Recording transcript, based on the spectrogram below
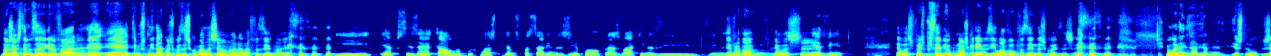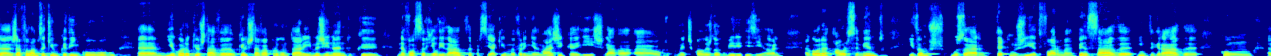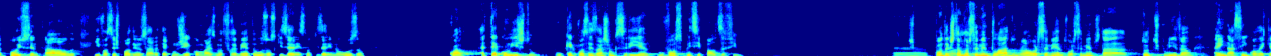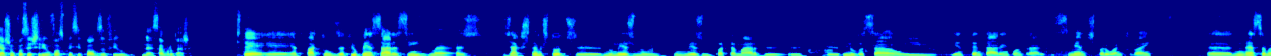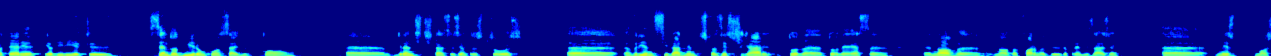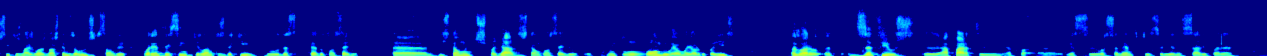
Nós já estamos a gravar. É, é, temos que lidar com as coisas como elas são, não há nada a fazer, não é? E é preciso é calma porque nós podemos passar energia para, para as máquinas e. É verdade. Elas. Eh, Enfim. Elas depois percebem o que nós queremos e lá vão fazendo as coisas. Agora, Exatamente. Este, já, já falámos aqui um bocadinho com o Hugo, uh, e agora o que, eu estava, o que eu lhe estava a perguntar, imaginando que na vossa realidade aparecia aqui uma varinha mágica e chegava ao grupamento de escolas de Odmir e dizia: olha, agora há orçamento e vamos usar tecnologia de forma pensada, integrada, com apoio central e vocês podem usar a tecnologia como mais uma ferramenta, usam se quiserem, se não quiserem não usam. Qual, até com isto, o que é que vocês acham que seria o vosso principal desafio? Uh, Pondo a questão do orçamento de lado, não há orçamento, o orçamento está todo disponível, ainda assim, qual é que acham que vocês seriam o vosso principal desafio nessa abordagem? Isto é, é, é de facto um desafio pensar assim, mas já que estamos todos uh, no, mesmo, no mesmo patamar de, de, de inovação e, e tentar encontrar sementes para o ano que vem, Uh, nessa matéria, eu diria que, sendo Odmira um conselho com uh, grandes distâncias entre as pessoas, uh, haveria necessidade mesmo de se fazer chegar toda, toda essa nova, nova forma de, de aprendizagem, mesmo aos sítios mais longe. Nós temos alunos que são de 45 quilómetros daqui, do, da sede do Conselho, e estão muito espalhados. Isto é um Conselho muito longo, é o maior do país. Agora, desafios uh, à parte, esse orçamento que seria necessário para,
